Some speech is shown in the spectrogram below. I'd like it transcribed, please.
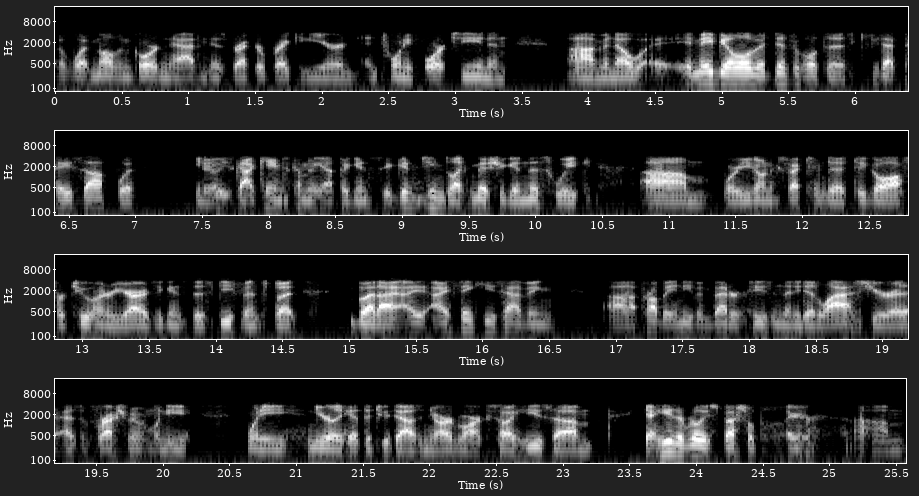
of what Melvin Gordon had in his record-breaking year in, in 2014. And um, you know it may be a little bit difficult to keep that pace up with you know he's got games coming up against against teams like Michigan this week, um, where you don't expect him to, to go off for 200 yards against this defense. But but I, I think he's having uh, probably an even better season than he did last year as a freshman when he when he nearly hit the 2,000 yard mark. So he's um yeah he's a really special player. Um,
